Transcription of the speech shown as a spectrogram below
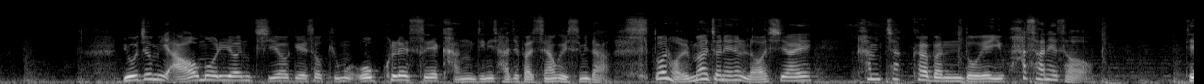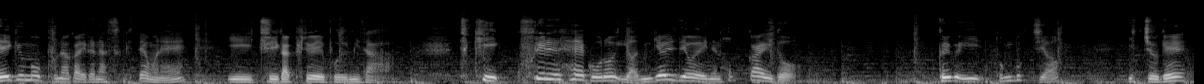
요즘 이 아오모리현 지역에서 규모 5클래스의 강진이 자주 발생하고 있습니다. 또한 얼마 전에는 러시아의 캄차카 반도의 이 화산에서 대규모 분화가 일어났기 때문에 이 주의가 필요해 보입니다. 특히 쿠릴 해구로 연결되어 있는 홋카이도 그리고 이 동북 지역 이쪽에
